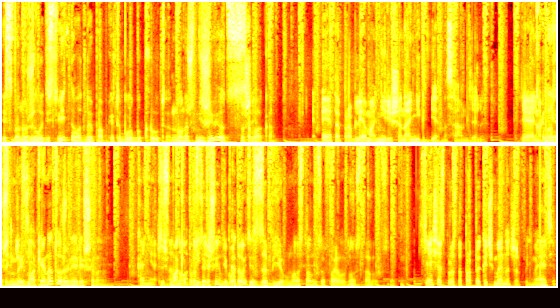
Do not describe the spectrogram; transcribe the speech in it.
Если бы оно жило действительно в одной папке, это было бы круто. Но оно же не живет, Слушай, собака. Эта проблема не решена нигде, на самом деле. Реально, Конечно, просто нигде. в Маке она тоже не решена. Конечно. То есть Маки просто видишь, решили, типа, как... давайте забьем, но останутся файлы, но останутся. Я сейчас просто про Package Manager, понимаете?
